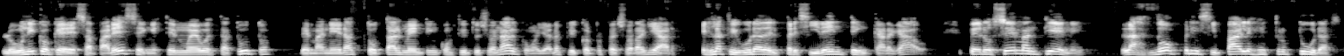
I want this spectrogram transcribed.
Lo único que desaparece en este nuevo estatuto de manera totalmente inconstitucional, como ya lo explicó el profesor Aguiar, es la figura del presidente encargado, pero se mantienen las dos principales estructuras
